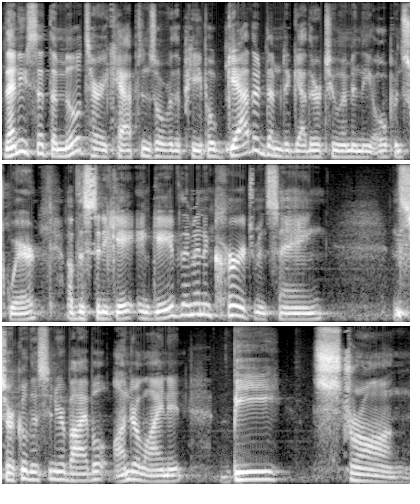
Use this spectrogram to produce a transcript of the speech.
Then he set the military captains over the people, gathered them together to him in the open square of the city gate, and gave them an encouragement, saying, and circle this in your Bible, underline it, be strong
